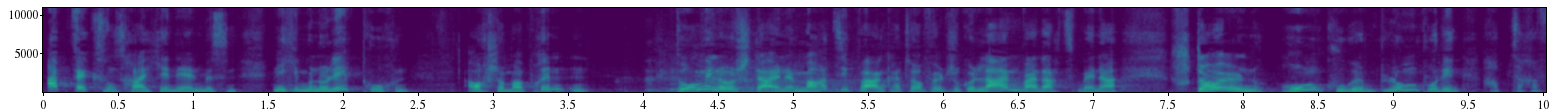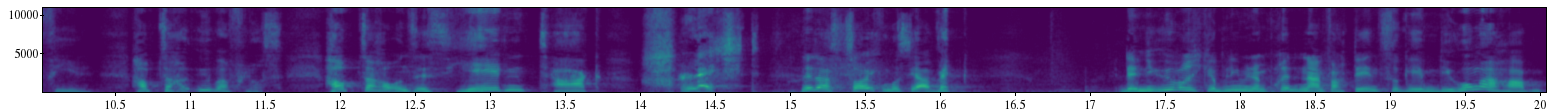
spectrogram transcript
abwechslungsreich ernähren müssen. Nicht immer nur Lebkuchen, auch schon mal printen. Dominosteine, Marzipan, Kartoffeln, Schokoladenweihnachtsmänner, Stollen, Rumkugeln, Plumpudding. Hauptsache viel. Hauptsache Überfluss. Hauptsache uns ist jeden Tag schlecht. Ne, das Zeug muss ja weg. Denn die übrig gebliebenen Printen einfach denen zu geben, die Hunger haben.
